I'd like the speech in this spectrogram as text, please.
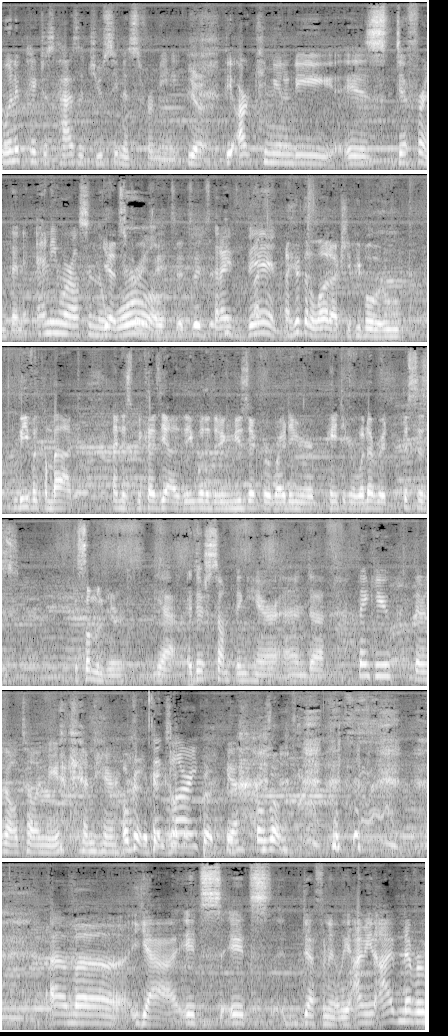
Winnipeg just has a juiciness for me Yeah. the art community is different than anywhere else in the Yeah, it's world crazy. It's, it's, that I've been I, I hear that a lot actually. People who leave and come back, and it's because yeah, they, whether they're doing music or writing or painting or whatever, this is there's something here. yeah there's something here and uh, thank you there's all telling me again here good. Okay. thanks Laurie yeah Thumbs up. yeah, it's it's definitely. I mean, I've never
